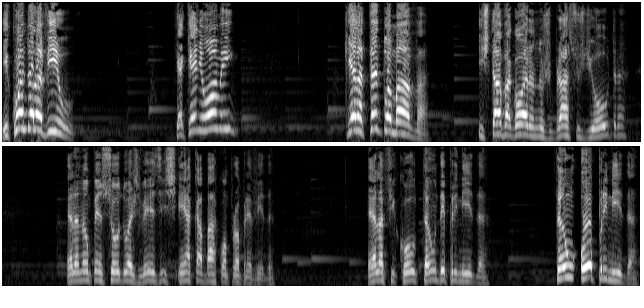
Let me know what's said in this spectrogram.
E quando ela viu que aquele homem que ela tanto amava estava agora nos braços de outra, ela não pensou duas vezes em acabar com a própria vida. Ela ficou tão deprimida, tão oprimida,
